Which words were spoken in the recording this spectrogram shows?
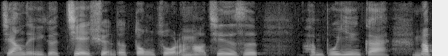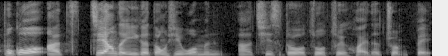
这样的一个借选的动作了哈，其实是很不应该。那不过啊，这样的一个东西，我们啊其实都有做最坏的准备。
